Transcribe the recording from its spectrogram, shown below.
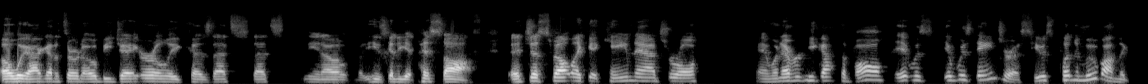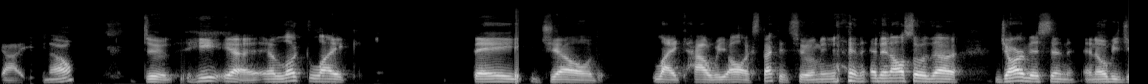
oh, wait, I got to throw to OBJ early because that's that's you know he's going to get pissed off. It just felt like it came natural, and whenever he got the ball, it was it was dangerous. He was putting a move on the guy, you know. Dude, he yeah, it looked like they gelled like how we all expected to. I mean, and, and then also the Jarvis and, and OBJ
